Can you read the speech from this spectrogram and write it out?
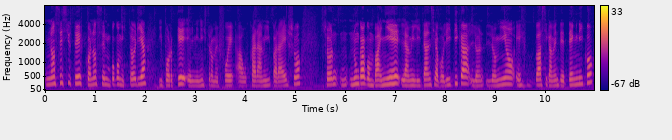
no sé si ustedes conocen un poco mi historia y por qué el ministro me fue a buscar a mí para ello. Yo nunca acompañé la militancia política, lo, mío es básicamente técnico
